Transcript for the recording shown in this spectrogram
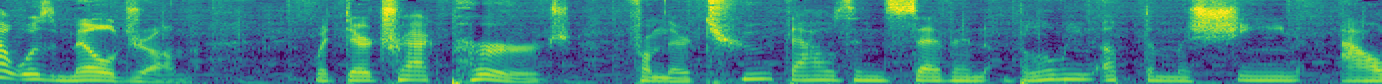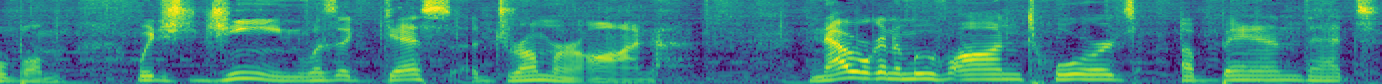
That was Meldrum with their track Purge from their 2007 Blowing Up the Machine album, which Gene was a guest drummer on. Now we're going to move on towards a band that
